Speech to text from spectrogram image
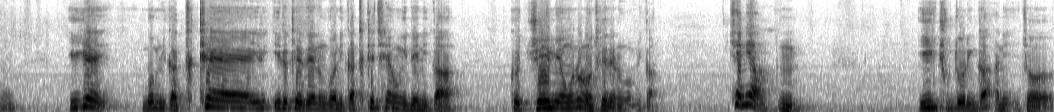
음. 이게 뭡니까 특혜 이- 이렇게 되는 거니까 특혜 채용이 되니까 그 죄명으로는 어떻게 되는 겁니까? 죄명 음. 이익 충돌인가? 아니 저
